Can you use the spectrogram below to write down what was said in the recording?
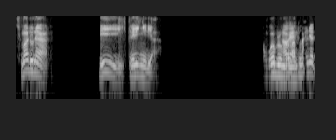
Semua dunia dikelilingi dia. Gue belum Oke, pernah tuh. lanjut.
